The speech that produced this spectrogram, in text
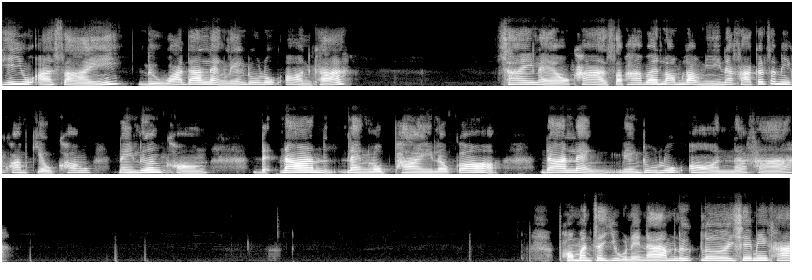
ที่อยู่อาศัย หรือว่าด้านแหล่งเลี้ยงดูลูกอ่อนคะ? ใช่แล้วค่ะ สภาพแวดล้อมเหล่านี้นะคะ ก็จะมีความเกี่ยวข้องในเรื่องของ ด ด้านแหล่งหลบภัย แล้วก็ด้านแหล่งเลี้ยงดูลูกอ่อนนะคะ เพราะมันจะอยู่ในน้ำลึกเลย ใช่ไหมคะ?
